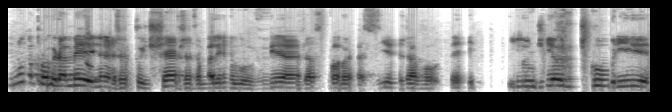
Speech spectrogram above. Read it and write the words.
e nunca programei, né? Já fui chefe, já trabalhei no governo, já fui para Brasília, já voltei. E um dia eu descobri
